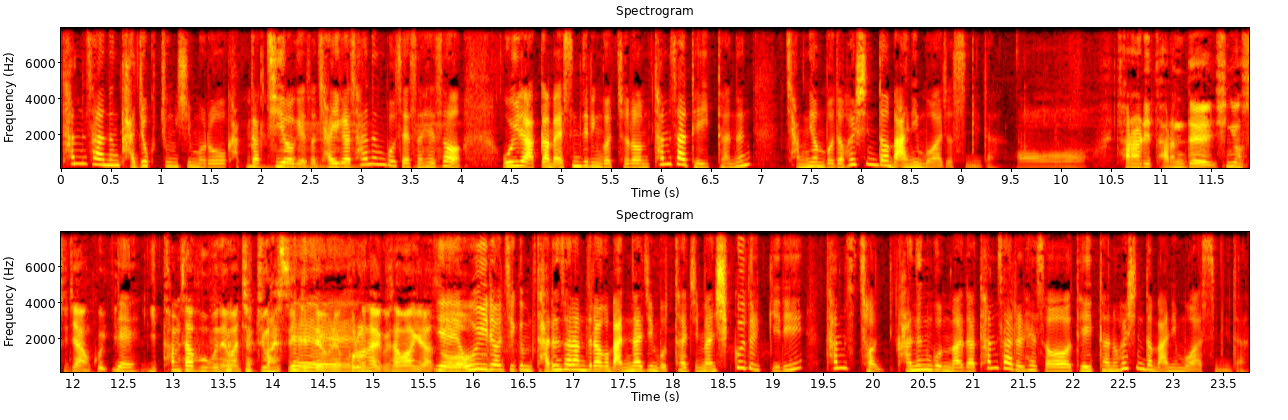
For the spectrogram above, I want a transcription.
탐사는 가족 중심으로 각각 음. 지역에서 자기가 사는 곳에서 해서 오히려 아까 말씀드린 것처럼 탐사 데이터는 작년보다 훨씬 더 많이 모아졌습니다. 어. 차라리 다른데 신경 쓰지 않고 네. 이, 이, 탐사 부분에만 집중할 수 있기 네. 때문에 코로나19 상황이라서. 예, 오히려 지금 다른 사람들하고 만나진 못하지만 식구들끼리 탐 전, 가는 곳마다 탐사를 해서 데이터는 훨씬 더 많이 모았습니다.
